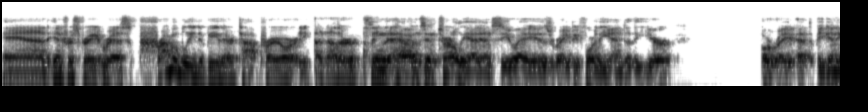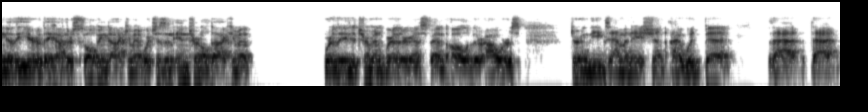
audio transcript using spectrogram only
and interest rate risk probably to be their top priority. Another thing that happens internally at NCUA is right before the end of the year or right at the beginning of the year, they have their scoping document, which is an internal document where they determine where they're going to spend all of their hours during the examination. I would bet that that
